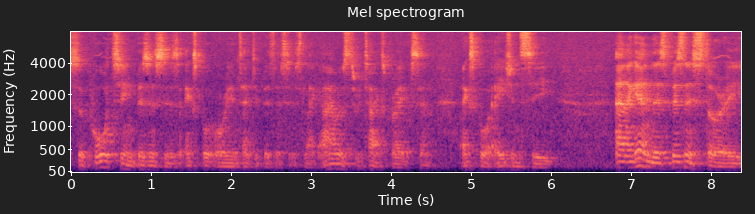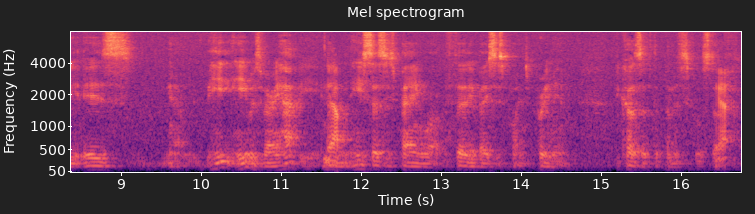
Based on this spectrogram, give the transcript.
supporting businesses, export orientated businesses like ours through tax breaks and export agency. And again, this business story is, you know, he, he was very happy. Yeah. And he says he's paying, what, 30 basis points premium because of the political stuff. Yeah.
